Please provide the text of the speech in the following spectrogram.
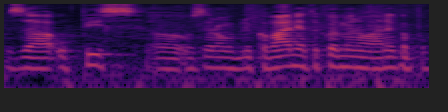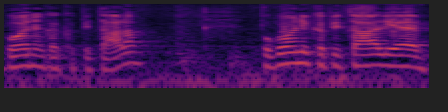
za upis uh, oziroma oblikovanje tako imenovanega pogojnega kapitala. Pogojni kapital je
